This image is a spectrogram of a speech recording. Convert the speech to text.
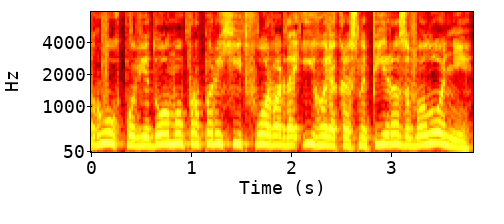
Рух повідомив про перехід форварда Ігоря Краснопіра з оболоні.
